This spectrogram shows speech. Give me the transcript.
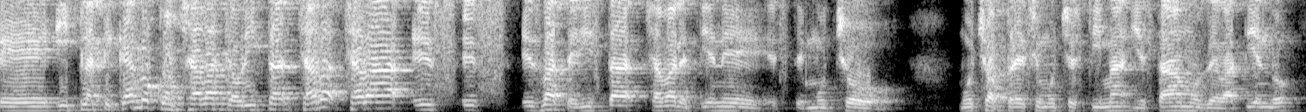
Eh, y platicando con Chava, que ahorita, Chava, Chava es, es, es, baterista, Chava le tiene este, mucho, mucho aprecio, mucha estima, y estábamos debatiendo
